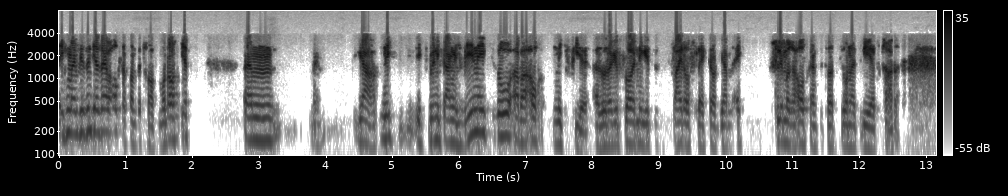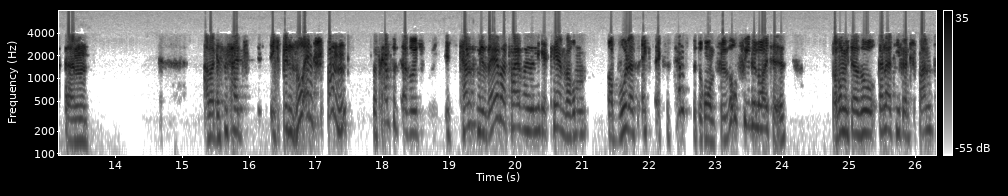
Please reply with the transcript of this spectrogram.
ich meine, wir sind ja selber auch davon betroffen und auch jetzt, ähm, ja, nicht, ich will nicht sagen nicht wenig so, aber auch nicht viel. Also da gibt's Leute, die geht es weitaus schlechter und die haben echt schlimmere Ausgangssituationen als wir jetzt gerade. Ähm, aber das ist halt, ich bin so entspannt, das kannst du, also ich, ich kann es mir selber teilweise nicht erklären, warum, obwohl das echt existenzbedrohend für so viele Leute ist, warum ich da so relativ entspannt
